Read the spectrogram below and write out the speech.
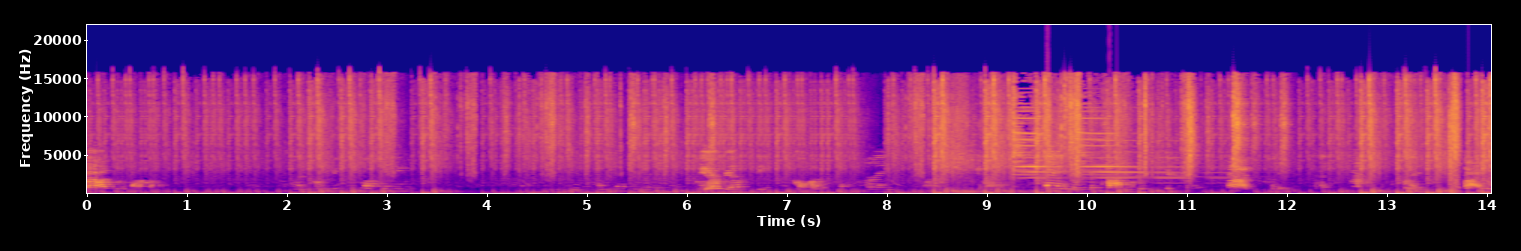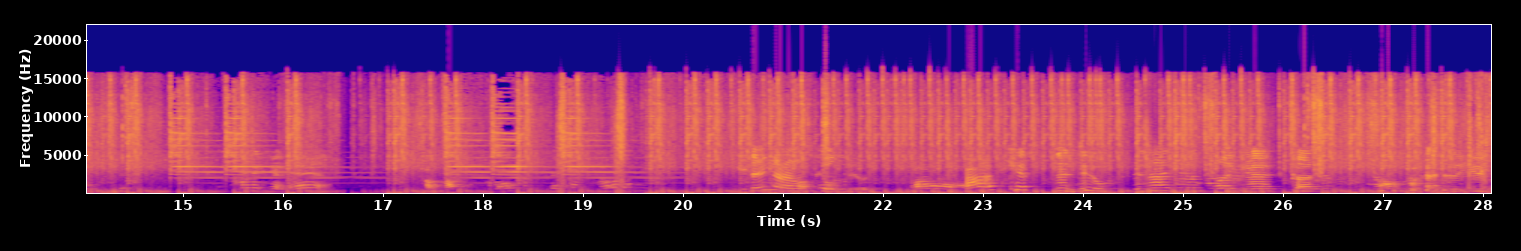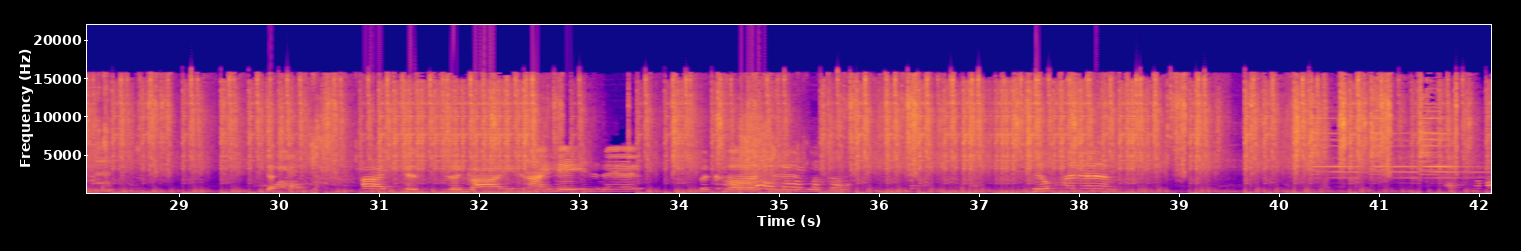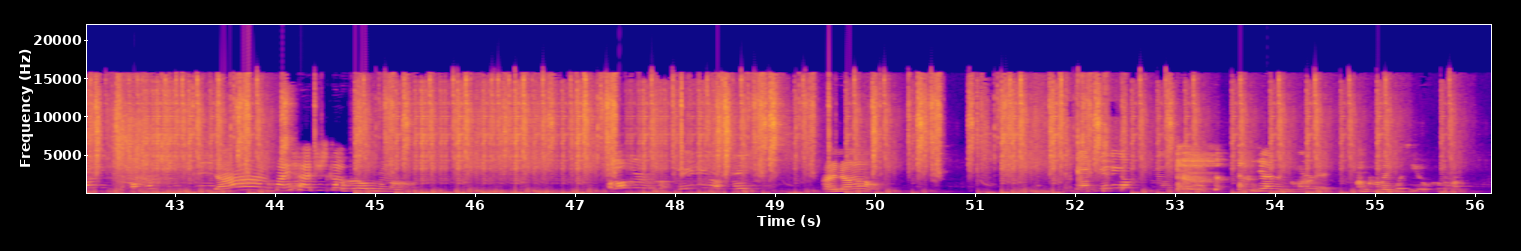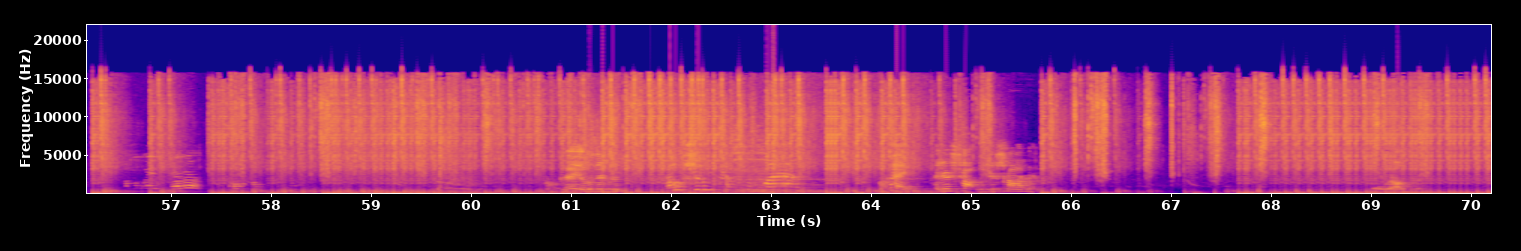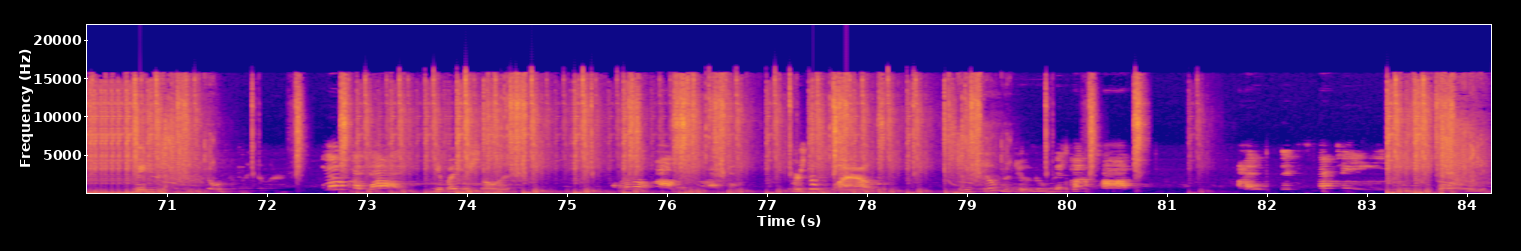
The area is not on the time. Hey, there's a guy there. Not good. That's not good. Guy over there. Couldn't get in. A fucking Dang it, I almost killed the dude. Oh. I kissed the dude, and I didn't like it, cause it's pretty. What? I kissed the guy, and I hated it, because it was a... Kill him! Ah, my head just got blown off. Oh, they're invading our base. I know. Okay, I'm getting up yeah, then guard it. I'm coming with you, come on. Okay, oh, there's a... Oh, shoot, that's the flag! Okay, I just shot, we just shot him. Good. Maybe this died. Yep, I just saw it. Where's the flag? We killed the dude over It's on top. I'm expecting you.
